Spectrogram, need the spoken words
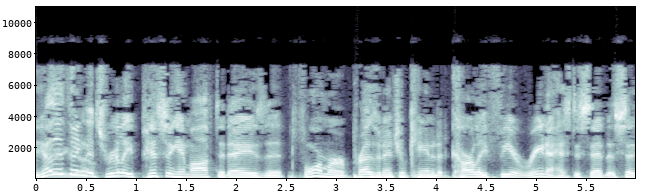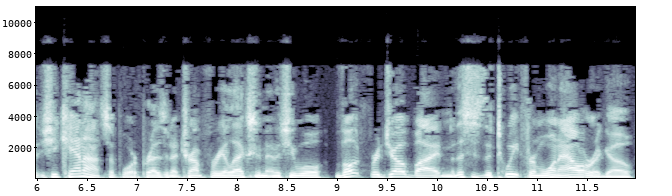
The other thing go. that's really pissing him off today is that former presidential candidate Carly Fiorina has to said that said she cannot support President Trump for reelection and that she will vote for Joe Biden. This is the tweet from one hour ago.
